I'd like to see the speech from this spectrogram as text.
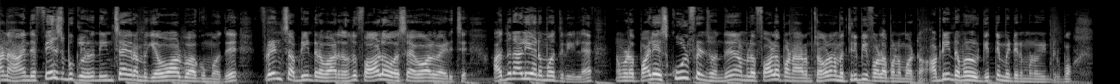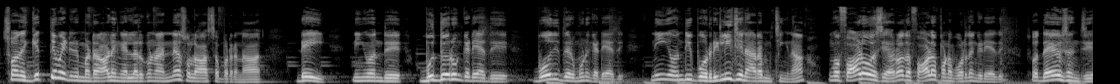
ஆனால் இந்த ஃபேஸ்புக்கில் இருந்து இன்ஸ்டாகிராமுக்கு எவால்வ் ஆகும்போது ஃப்ரெண்ட்ஸ் அப்படின்ற வார்த்தை வந்து ஃபாலோவர்ஸாக எவால்வ் ஆயிடுச்சு. அதனாலேயே என்னமோ தெரியல. நம்மளோட பழைய ஸ்கூல் ஃப்ரெண்ட்ஸ் வந்து நம்மளை ஃபாலோ பண்ண ஆரம்பிச்சா கூட நம்ம திருப்பி ஃபாலோ பண்ண மாட்டோம். அப்படின்ற மாதிரி ஒரு கெத்து மெயின்டைன் பண்ணிட்டு இருப்போம். ஸோ அந்த கெத்து மெயின்டைன் பண்ணுற ஆளுங்க எல்லாருக்கும் நான் என்ன சொல்ல ஆசைப்படுறேன்னா டேய் நீங்கள் வந்து புத்தரும் கிடையாது போதி தர்மமும் கிடையாது. நீங்கள் வந்து இப்போ ரிலீஜன் ஆரம்பிச்சிங்கன்னா உங்கள் ஃபாலோவர்ஸ் யாரோ அதை ஃபாலோ பண்ண போகிறதும் கிடையாது. ஸோ தயவு செஞ்சு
